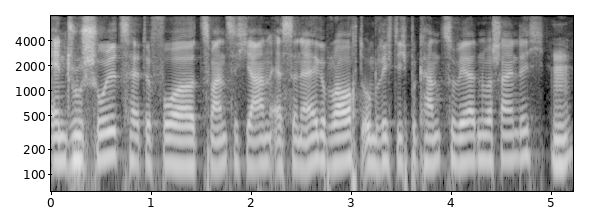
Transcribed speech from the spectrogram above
Andrew Schulz hätte vor 20 Jahren SNL gebraucht, um richtig bekannt zu werden, wahrscheinlich. Mhm.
